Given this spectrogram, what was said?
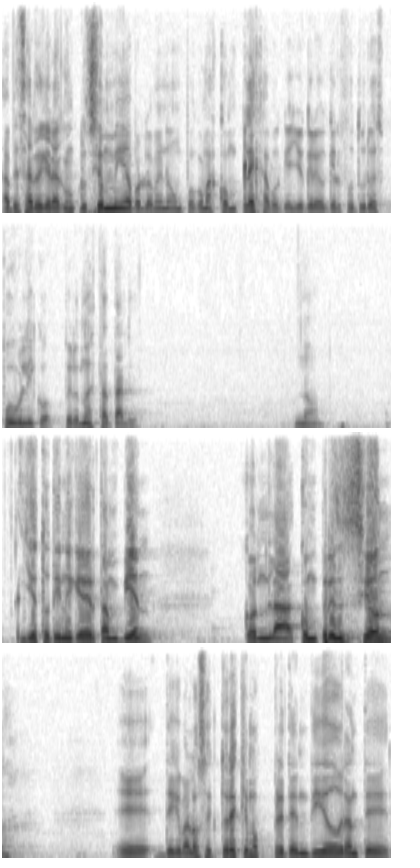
a pesar de que la conclusión mía por lo menos es un poco más compleja, porque yo creo que el futuro es público, pero no estatal. ¿no? Y esto tiene que ver también con la comprensión eh, de que para los sectores que hemos pretendido durante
